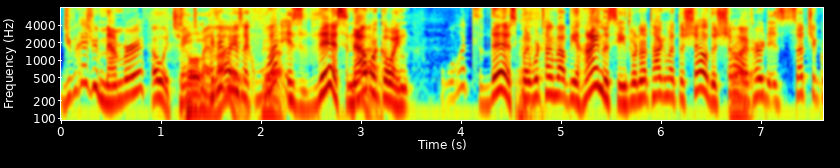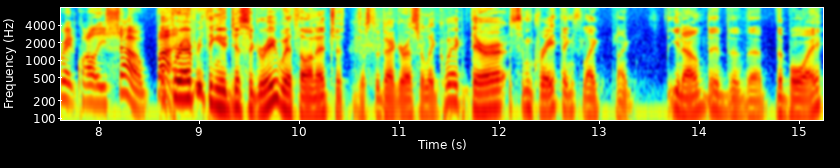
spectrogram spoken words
do you guys remember? Oh, it changed my Everybody was like, "What is Yeah. this?" And now Yeah. we're going, "What's this?" But we're talking about behind the scenes. We're not talking about the show. The show Right. I've heard is such a great quality show. But But for everything you disagree with on it, just just to digress really quick, there are some great things like like you know the the the, the boy.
